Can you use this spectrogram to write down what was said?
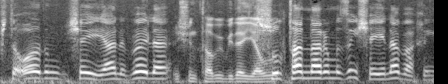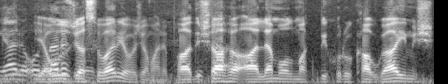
İşte onun şey yani böyle İşin tabii bir de Yavuz, sultanlarımızın şeyine bakın yani onları Yavuzcası diyor. var ya hocam hani padişahı alem olmak bir kuru kavgaymış.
